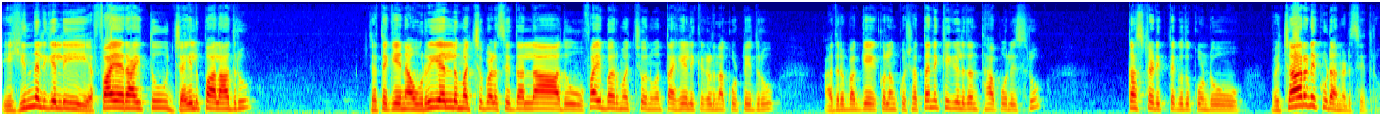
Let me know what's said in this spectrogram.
ಈ ಹಿನ್ನೆಲೆಯಲ್ಲಿ ಎಫ್ ಐ ಆರ್ ಆಯಿತು, ಜೈಲ್ ಪಾಲಾದರು. ಜೊತೆಗೆ ನಾವು ರಿಯಲ್ ಮಚ್ಚು ಬಳಸಿದ್ದಲ್ಲ, ಅದು ಫೈಬರ್ ಮಚ್ಚು ಅನ್ನುವಂಥ ಹೇಳಿಕೆಗಳನ್ನು ಕೊಟ್ಟಿದ್ರು. ಅದರ ಬಗ್ಗೆ ಕುಲಂಕುಷ ತನಿಖೆಗಿಳಿದಂತಹ ಪೊಲೀಸರು ಕಸ್ಟಡಿಗೆ ತೆಗೆದುಕೊಂಡು ವಿಚಾರಣೆ ಕೂಡ ನಡೆಸಿದ್ರು.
